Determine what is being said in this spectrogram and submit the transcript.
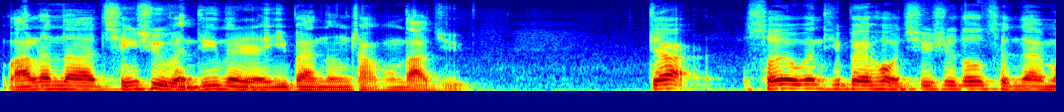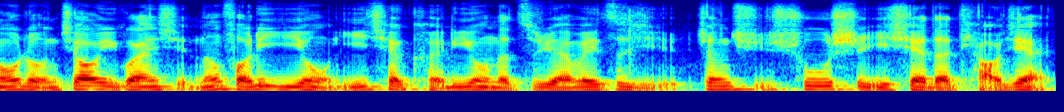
完了呢，情绪稳定的人一般能掌控大局。第二。所有问题背后其实都存在某种交易关系，能否利用一切可利用的资源为自己争取舒适一些的条件？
